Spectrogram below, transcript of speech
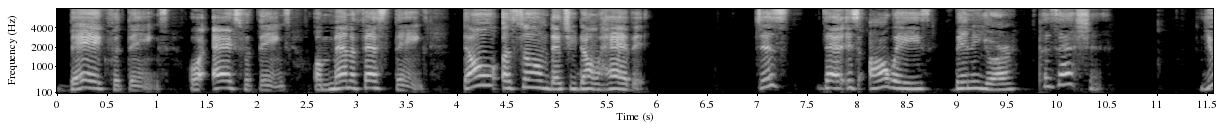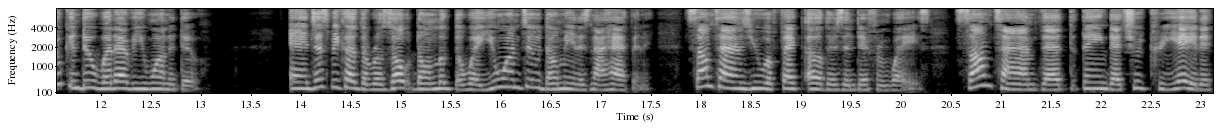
beg for things or ask for things or manifest things, don't assume that you don't have it. Just that it's always been in your possession. You can do whatever you want to do. And just because the result don't look the way you want to, don't mean it's not happening. Sometimes you affect others in different ways. Sometimes that the thing that you created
